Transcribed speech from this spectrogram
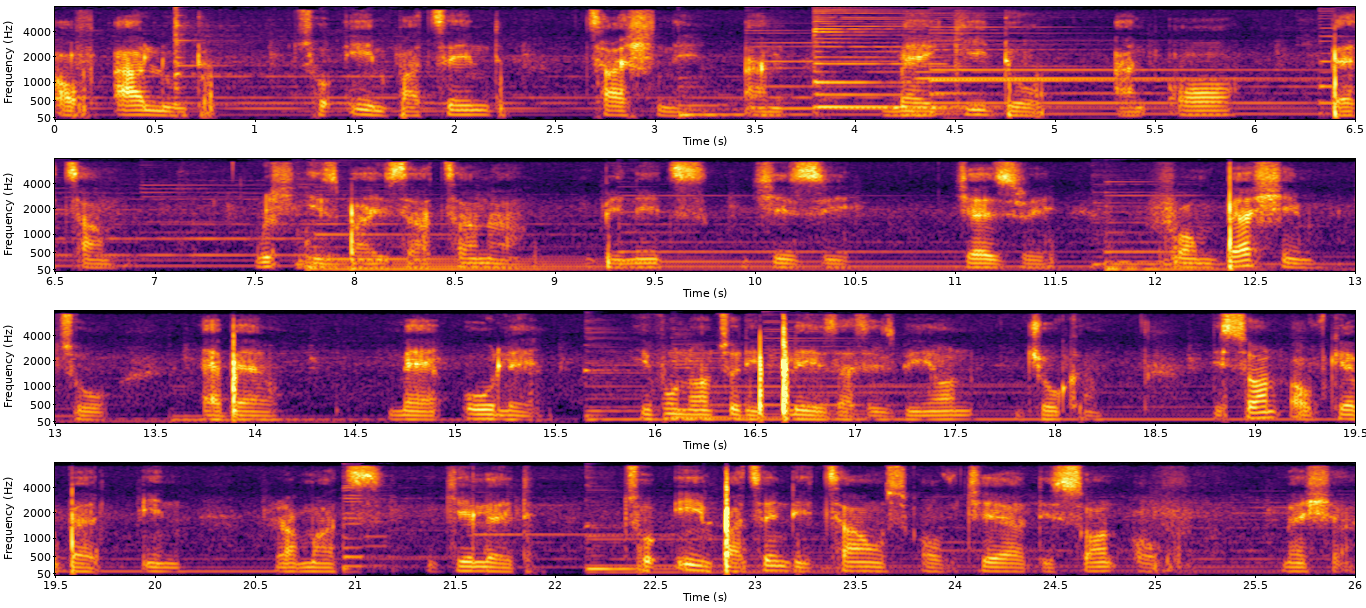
of Alud, to him pertained Tashni and Megiddo and all Betham, which is by Zatana beneath Jezi, Jezreel, from Bashim to Ebel Meole, even unto the place that is beyond Jocham, the son of Gebed in Ramat Gilead. To him pertain the towns of Jair, the son of Mesha,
